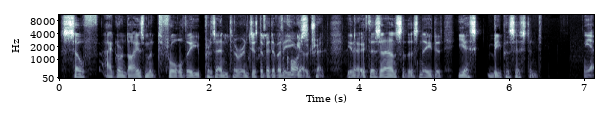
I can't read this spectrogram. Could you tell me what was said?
self aggrandizement for the presenter and just a bit of an of ego trip. You know, if there's an answer that's needed, yes, be persistent. Yeah,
